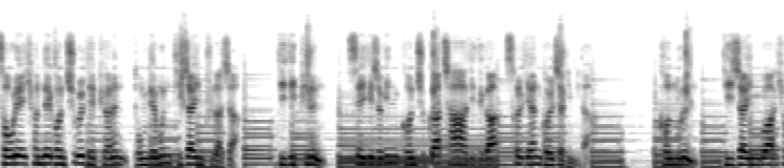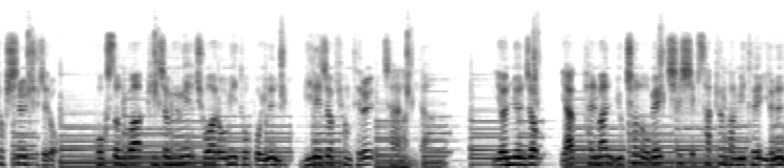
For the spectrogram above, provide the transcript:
서울의 현대 건축을 대표하는 동대문 디자인 플라자 DDP는 세계적인 건축가 자하 디드가 설계한 걸작입니다. 건물은 디자인과 혁신을 주제로 곡선과 비정형의 조화로움이 돋보이는 미래적 형태를 자랑합니다. 연면적 약 8만 6,574평방미터에 이르는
